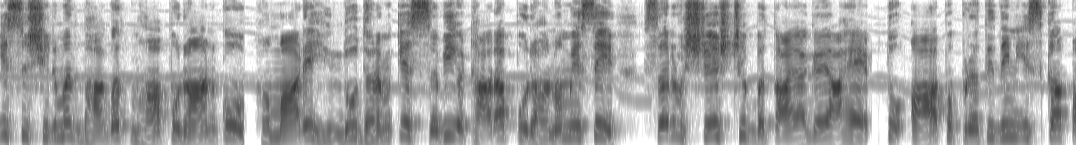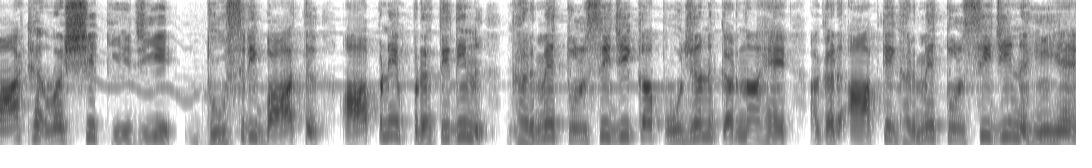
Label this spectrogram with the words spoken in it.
इस श्रीमद भागवत महापुराण को हमारे हिंदू धर्म के सभी अठारह पुराणों में से सर्वश्रेष्ठ बताया गया है। तो आप प्रतिदिन इसका पाठ अवश्य कीजिए। दूसरी बात, आपने प्रतिदिन घर में तुलसी जी का पूजन करना है। अगर आपके घर में तुलसी जी नहीं है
